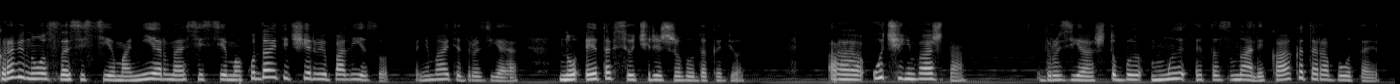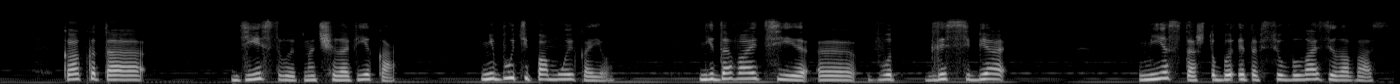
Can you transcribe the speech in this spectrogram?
Кровеносная система, нервная система. Куда эти черви полезут? Понимаете, друзья? Но это все через желудок идет. А, очень важно, друзья, чтобы мы это знали, как это работает, как это действует на человека. Не будьте помойкою, не давайте э, вот для себя место, чтобы это все вылазило в вас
